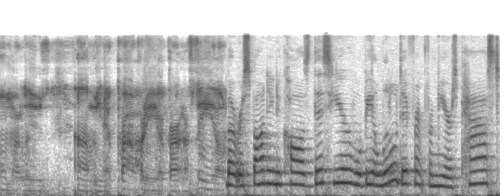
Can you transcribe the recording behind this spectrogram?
home or lose, um, you know, property or burn a field. But responding to calls this year will be a little different from years past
